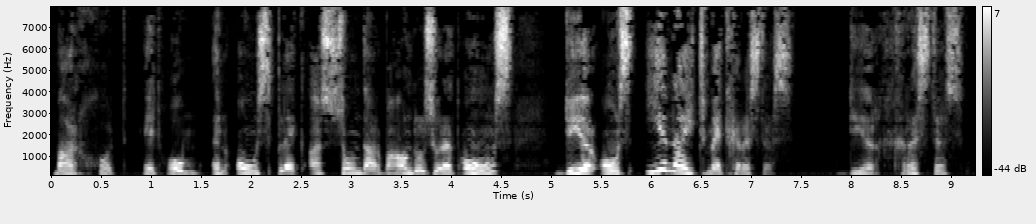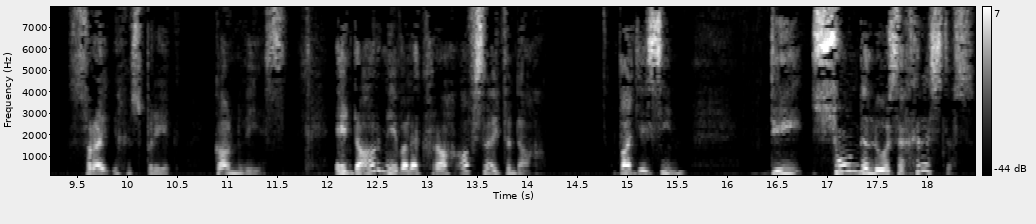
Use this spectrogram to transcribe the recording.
maar God het hom in ons plek as sondaar behandel sodat ons deur ons eenheid met Christus deur Christus vrygespreek kan wees. En daarmee wil ek graag afsluit vandag. Want jy sien, die sondelose Christus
